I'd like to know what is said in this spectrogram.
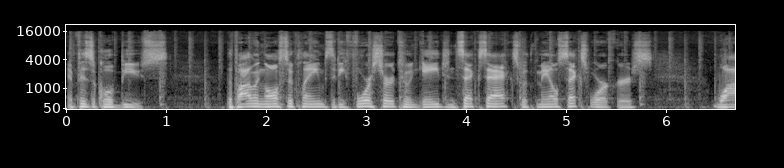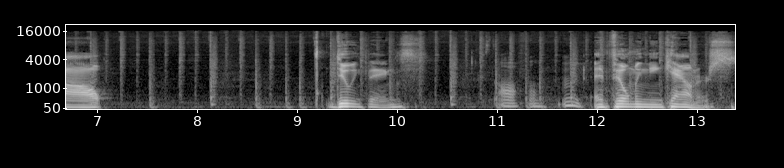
and physical abuse. The filing also claims that he forced her to engage in sex acts with male sex workers while doing things awful. Mm. and filming the encounters,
